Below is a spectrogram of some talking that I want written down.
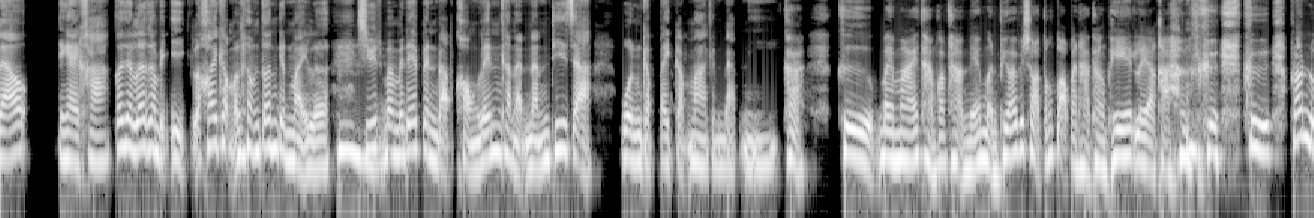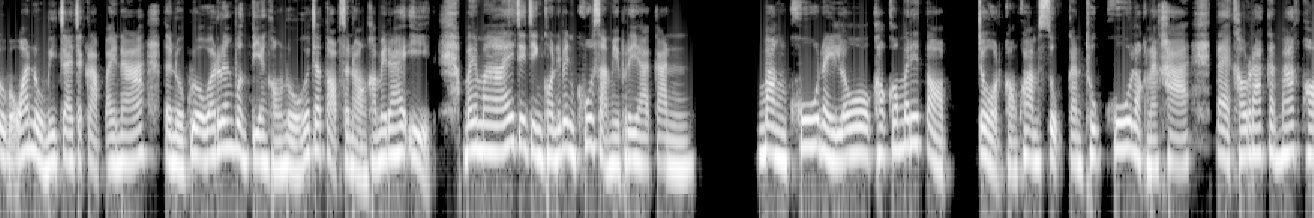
แล้ว ยังไงคะก็จะเลิกกันไปอีกแล้วค่อยกลับมาเริ่มต้นกันใหม่เลย ชีวิตมันไม่ได้เป็นแบบของเล่นขนาดนั้นที่จะวนกลับไปกลับมากันแบบนี้ค่ะ คือใบไม้ถามคำถามเนี้ยเหมือนพี่อ้อยพี่ชอตต้องตอบปัญหาทางเพศเลยอะค่ะ คือคือเพราะหนูบอกว่าหนูมีใจจะกลับไปนะ แต่หนูกลัวว่าเรื่องบนเตียงของหนูก็จะตอบสนองเขาไม่ได้อีก ใบไม้จริง ๆ คนที่เป็นคู่สามีภรรยากัน บางคู่ในโลกเขาก็ไม่ได้ตอบ โจทย์ของความสุขกันทุกคู่หรอกนะคะ แต่เขารักกันมากพอ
